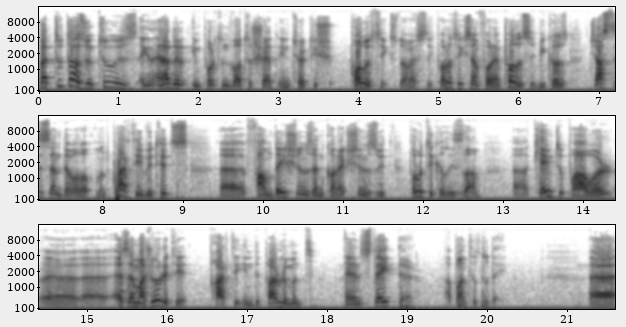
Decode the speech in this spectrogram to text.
but 2002 is another important watershed in Turkish politics, domestic politics and foreign policy, because Justice and Development Party, with its uh, foundations and connections with political Islam, uh, came to power uh, uh as a majority party in the parliament and stayed there up until today. Uh,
